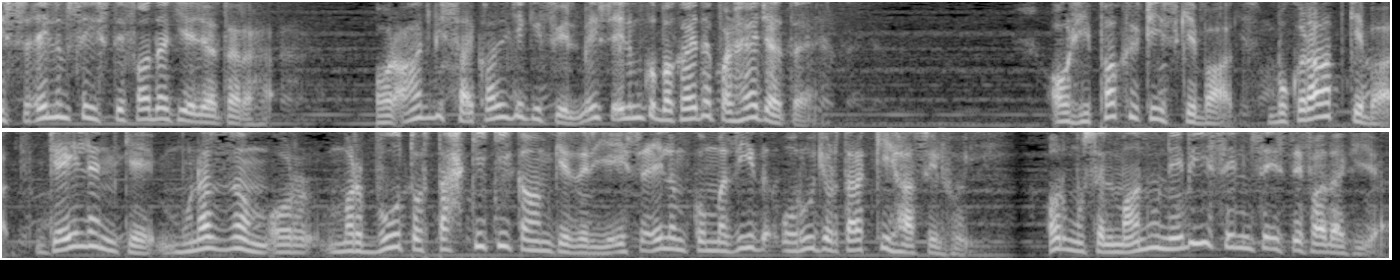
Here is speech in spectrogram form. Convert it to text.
इस इल्म से इस्तेफादा किया जाता रहा। और आज भी साइकोलॉजी की फ़ील्ड में इस इल्म को बाकायदा पढ़ाया जाता है। और हिपोक्रेटिस के बाद बुकरात के बाद गैलन के मुनज़म और मरबूत और तहकीकी काम के ज़रिए इस इल्म को मज़ीद अरूज और तरक्की हासिल हुई। और मुसलमानों ने भी इस इल्म से इस्तेफादा किया।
